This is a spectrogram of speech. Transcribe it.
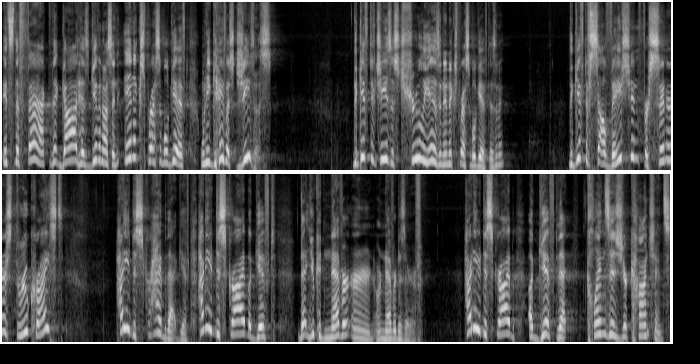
It's the fact that God has given us an inexpressible gift when He gave us Jesus. The gift of Jesus truly is an inexpressible gift, isn't it? The gift of salvation for sinners through Christ. How do you describe that gift? How do you describe a gift that you could never earn or never deserve? How do you describe a gift that cleanses your conscience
